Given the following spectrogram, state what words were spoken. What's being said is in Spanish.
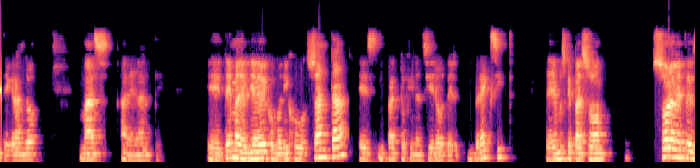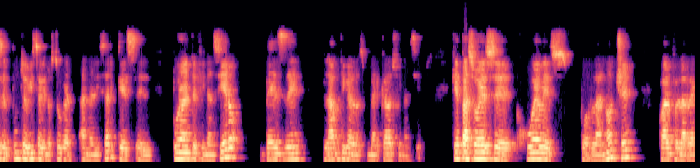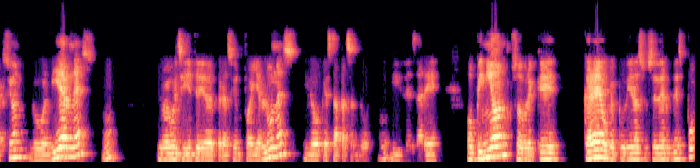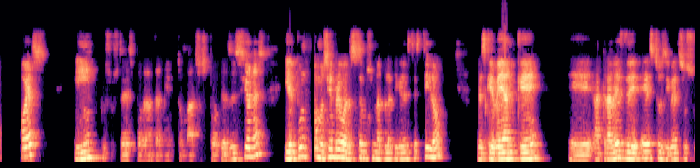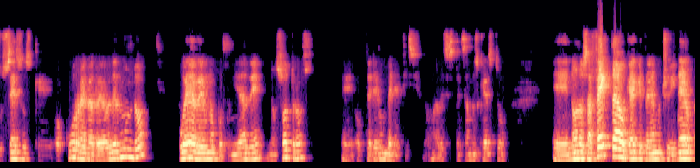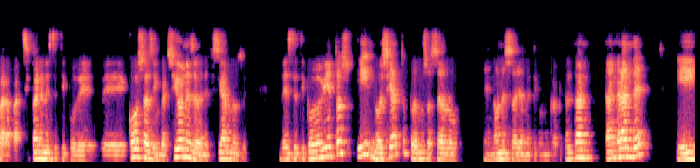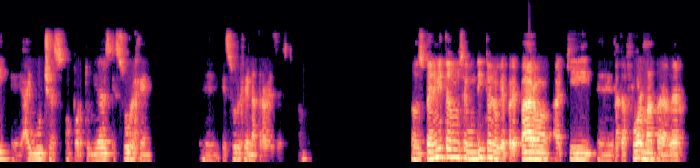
integrando más adelante. El tema del día de hoy, como dijo Santa, es impacto financiero del Brexit. Tenemos que pasó solamente desde el punto de vista que nos toca analizar, que es el puramente financiero, desde la óptica de los mercados financieros. ¿Qué pasó ese jueves por la noche? ¿Cuál fue la reacción? Luego el viernes, luego el siguiente día de operación fue ayer lunes, y luego qué está pasando hoy. Y les daré opinión sobre qué creo que pudiera suceder después y pues ustedes podrán también tomar sus propias decisiones. Y el punto, como siempre, cuando hacemos una plática de este estilo, es que vean que eh, a través de estos diversos sucesos que ocurren alrededor del mundo, puede haber una oportunidad de nosotros eh, obtener un beneficio. A veces pensamos que esto eh, no nos afecta o que hay que tener mucho dinero para participar en este tipo de, cosas, de inversiones, de beneficiarnos de, este tipo de movimientos. Y no es cierto, podemos hacerlo eh, no necesariamente con un capital tan, tan grande y hay muchas oportunidades que surgen, que surgen a través de esto. Nos permitan un segundito en lo que preparo aquí eh, plataforma para ver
